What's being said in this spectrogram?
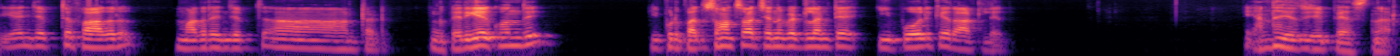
ఏం చెప్తే ఫాదరు మదర్ ఏం చెప్తే అంటాడు. ఇంక పెరిగే కొంది ఇప్పుడు పది సంవత్సరాలు చిన్న బిడ్డలు అంటే ఈ పోలికే రావట్లేదు. అన్న ఎదురు చెప్పేస్తున్నారు.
